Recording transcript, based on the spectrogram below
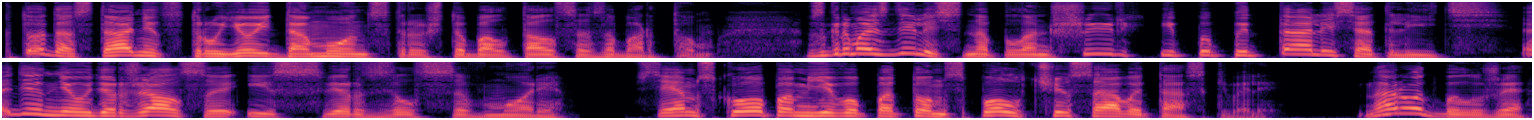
кто достанет струей до монстра, что болтался за бортом. Взгромоздились на планширь и попытались отлить. Один не удержался и сверзился в море. Всем скопом его потом с полчаса вытаскивали. Народ был уже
